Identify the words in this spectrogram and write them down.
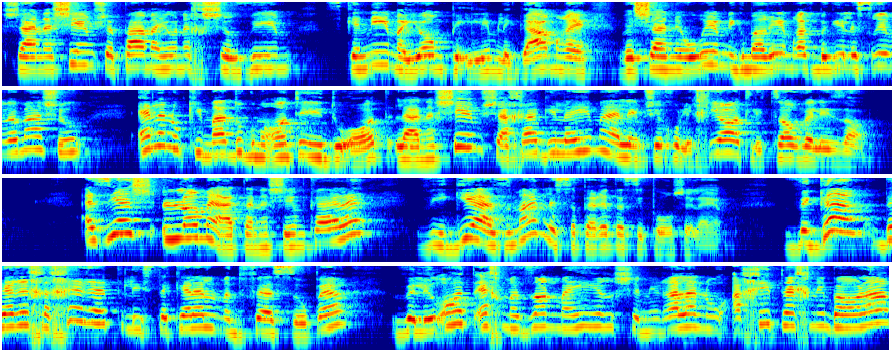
שאנשים שפעם היו נחשבים זקנים היום פעילים לגמרי, ושהנעורים נגמרים רק בגיל 20 ומשהו, אין לנו כמעט דוגמאות ידועות לאנשים שאחרי הגילאים האלה המשיכו לחיות, ליצור וליזום. אז יש לא מעט אנשים כאלה, והגיע הזמן לספר את הסיפור שלהם. וגם דרך אחרת להסתכל על מדפי הסופר ולראות איך מזון מהיר שנראה לנו הכי טכני בעולם,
